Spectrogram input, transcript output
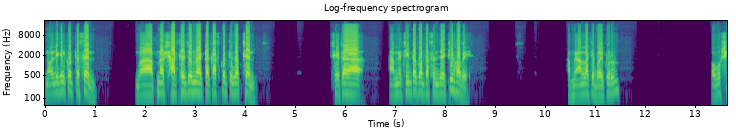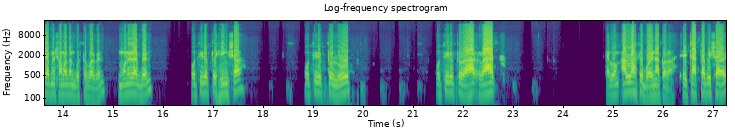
ন লিগেল করতেছেন? বা আপনার স্বার্থের জন্য একটা কাজ করতে যাচ্ছেন, সেটা আপনি চিন্তা করতেছেন যে কি হবে? আপনি আল্লাহকে ভয় করুন। অবশ্যই আপনি সমাধান বুঝতে পারবেন। মনে রাখবেন, অতিরিক্ত হিংসা, অতিরিক্ত লোভ, অতিরিক্ত রাগ এবং আল্লাহকে ভয় না করা, এই চারটা বিষয়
